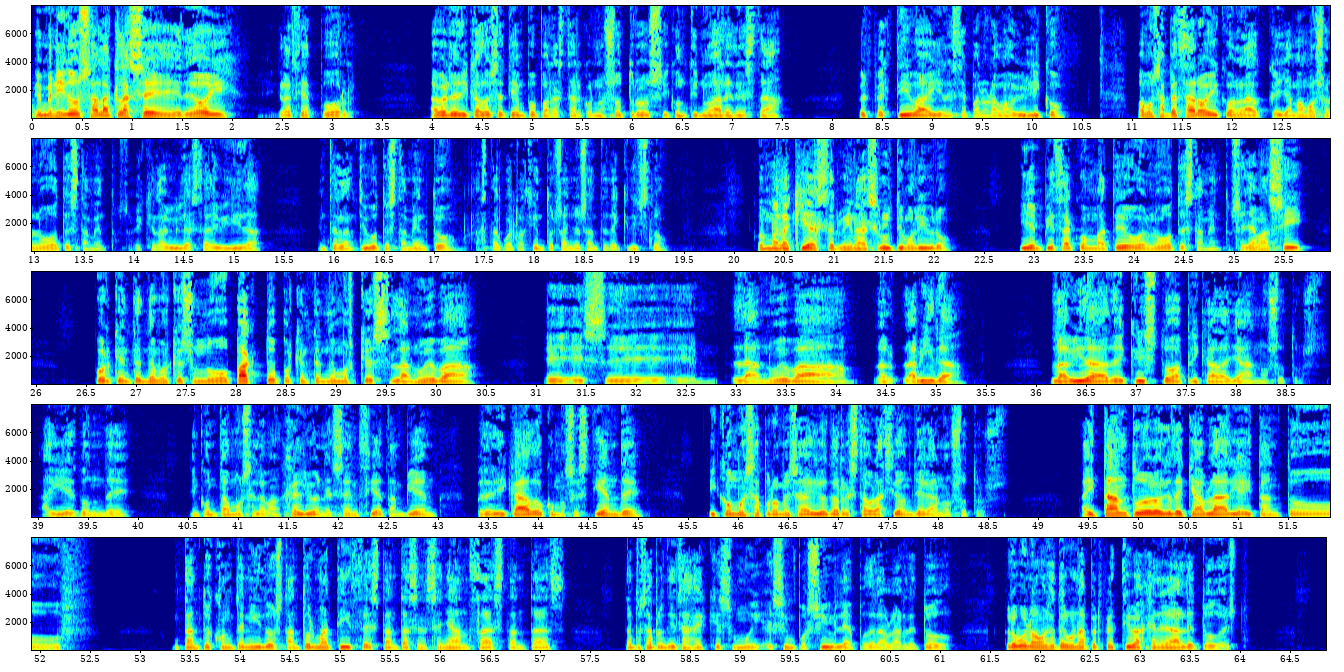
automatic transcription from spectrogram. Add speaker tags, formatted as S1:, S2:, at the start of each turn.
S1: Bienvenidos a la clase de hoy. Gracias por haber dedicado ese tiempo para estar con nosotros y continuar en esta perspectiva y en este panorama bíblico. Vamos a empezar hoy con lo que llamamos el Nuevo Testamento. Sabéis que la Biblia está dividida entre el Antiguo Testamento hasta 400 años antes de Cristo. Con Malaquías termina, es el último libro, y empieza con Mateo el Nuevo Testamento. Se llama así porque entendemos que es un nuevo pacto, porque entendemos que es la nueva, eh, es eh, la nueva, la, vida, la vida de Cristo aplicada ya a nosotros. Ahí es donde encontramos el Evangelio en esencia también, predicado, cómo se extiende y cómo esa promesa de Dios de restauración llega a nosotros. Hay tanto de qué hablar y hay tanto tantos contenidos, tantos matices, tantas enseñanzas, tantas, tantos aprendizajes que es, muy, es imposible poder hablar de todo. Pero bueno, vamos a tener una perspectiva general de todo esto.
